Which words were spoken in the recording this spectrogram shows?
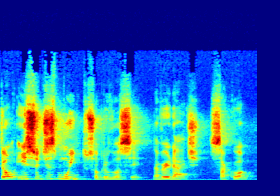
Então isso diz muito sobre você, na verdade, sacou?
